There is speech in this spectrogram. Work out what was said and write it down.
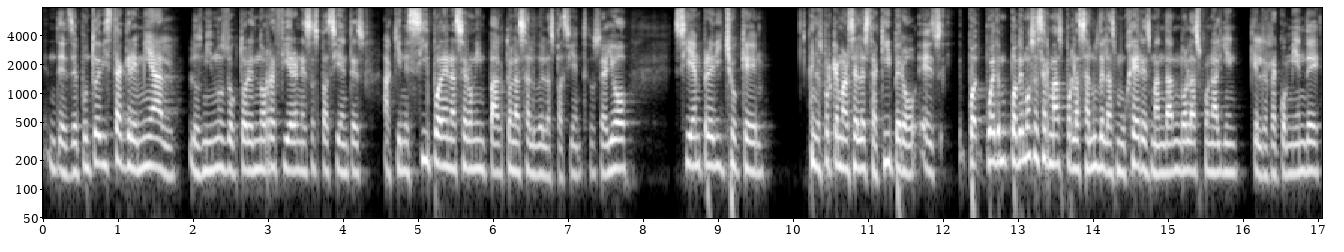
desde el punto de vista gremial, los mismos doctores no refieren a esas pacientes a quienes sí pueden hacer un impacto en la salud de las pacientes. O sea, yo siempre he dicho que, y no es porque Marcela está aquí, pero es, podemos hacer más por la salud de las mujeres mandándolas con alguien que les recomiende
